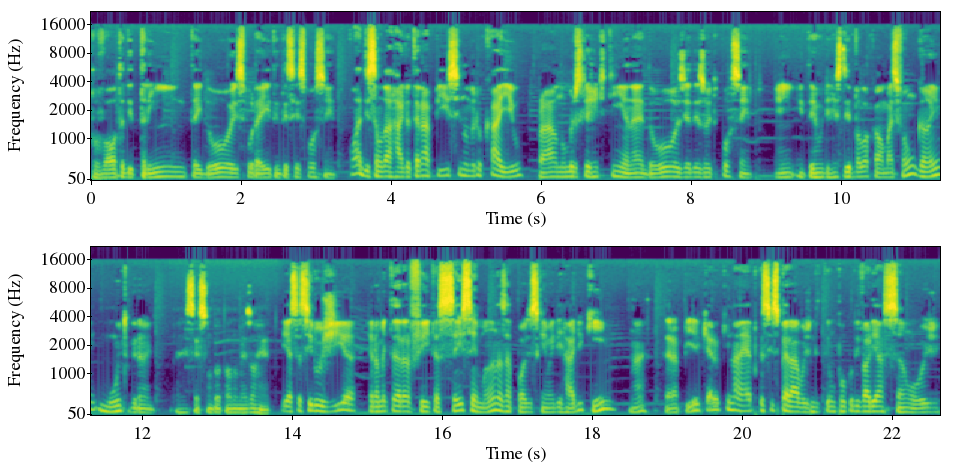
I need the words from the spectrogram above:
por volta de 32, por aí, 36%. Com a adição da radioterapia, esse número caiu para números que a gente tinha, né? 12 a 18% em, em termos de recidiva local. Mas foi um ganho muito grande a ressecção total do mesorreto. E essa cirurgia geralmente era feita seis semanas após o esquema de radioquímio, né? Terapia, que era o que na época se esperava. A gente tem um pouco de variação hoje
